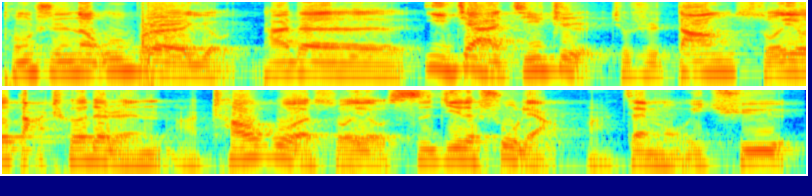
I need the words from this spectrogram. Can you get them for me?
同时呢，Uber 有它的溢价机制，就是当所有打车的人啊超过所有司机的数量啊，在某一区域，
